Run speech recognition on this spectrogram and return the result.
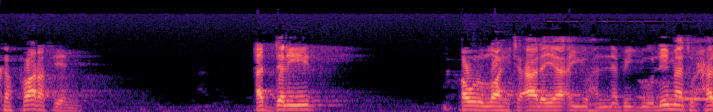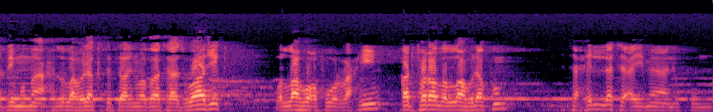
كفارة يمين. الدليل قول الله تعالى يا أيها النبي لما تحرم ما أحل الله لك تبتغي مرضات أزواجك؟ والله غفور رحيم. قد فرض الله لكم تحلة أيمانكم.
